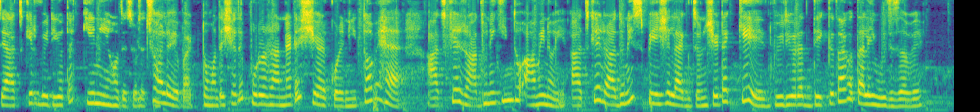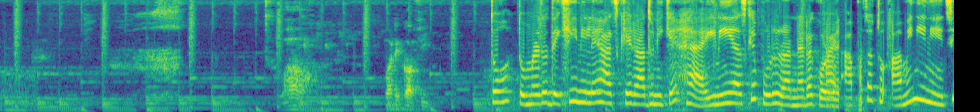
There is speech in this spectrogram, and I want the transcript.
যে আজকের ভিডিওটা কি নিয়ে হতে চলেছে। চলো এবার তোমাদের সাথে পুরো রান্নাটা শেয়ার করে নিই। তবে হ্যাঁ আজকের রাঁধুনি কিন্তু আমি নই। আজকের রাঁধুনি স্পেশাল একজন। সেটা কে? ভিডিওটা দেখতে থাকো, তাহলেই বুঝে যাবে। Wow. তো তোমরা তো দেখেই নিলে আজকে রাধুনিকে। হ্যাঁ ইনি আজকে পুরো রান্নাটা করবে। আপাতত আমি নিয়ে নিয়েছি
